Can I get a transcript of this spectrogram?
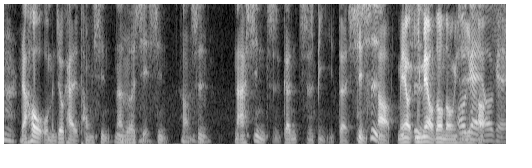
嗯、然后我们就开始通信，那时候写信，好、嗯、是。拿信纸跟纸笔的信啊，没有 email 这种东西。OK。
